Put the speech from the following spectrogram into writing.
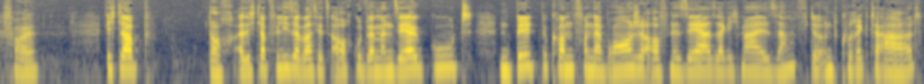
Voll. Ich glaube, doch. Also ich glaube, für Lisa war es jetzt auch gut, weil man sehr gut ein Bild bekommt von der Branche auf eine sehr, sag ich mal, sanfte und korrekte Art.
